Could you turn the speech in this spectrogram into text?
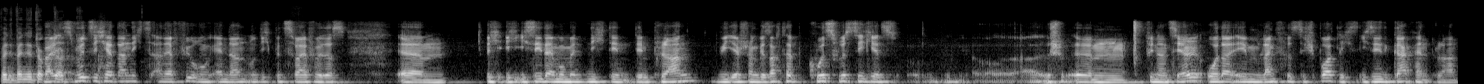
wenn, wenn der Doktor. Weil es wird sich ja dann nichts an der Führung ändern und ich bezweifle, dass ähm, ich, ich, ich sehe da im Moment nicht den, den Plan, wie ihr schon gesagt habt, kurzfristig jetzt äh, ähm, finanziell oder eben langfristig sportlich. Ich sehe gar keinen Plan.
